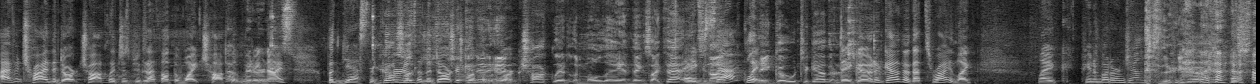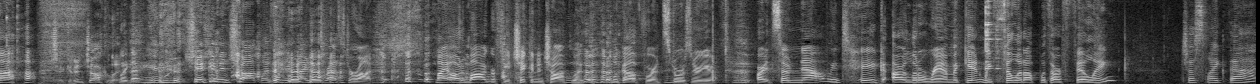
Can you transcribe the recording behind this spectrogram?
I haven't tried the dark chocolate just because I thought the white chocolate would be nice. But yes, the You can also bitterness of the dark chicken chocolate and, would work. and chocolate, and mole, and things like that. It's not- Exactly. they go together. They go together. That's right. Like, like peanut butter and jelly. There you go. chicken and chocolate. chicken and chocolate. That's my new restaurant. My autobiography, Chicken and Chocolate. Look out for it. Stores near you. All right. So now we take our little ramekin. We fill it up with our filling, just like that.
